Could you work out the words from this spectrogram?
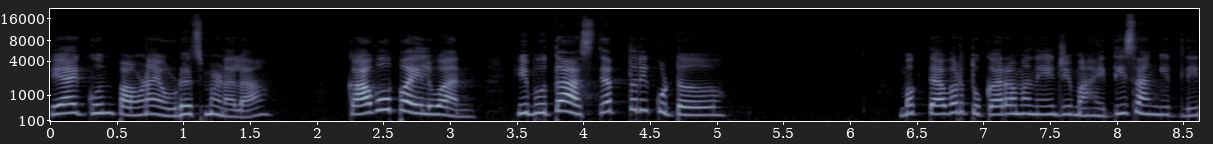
हे ऐकून पाहुणा एवढंच म्हणाला का वो पैलवान ही भूतं असत्यात तरी कुठं? मग त्यावर तुकारामाने जी माहिती सांगितली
